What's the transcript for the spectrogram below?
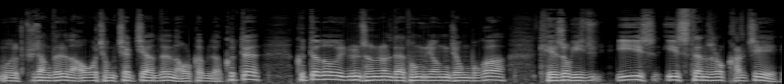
뭐 주장들이 나오고 정책 제안들이 나올 겁니다. 그때 그때도 윤석열 대통령 정부가 계속 이, 이, 이 스탠스로 갈지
